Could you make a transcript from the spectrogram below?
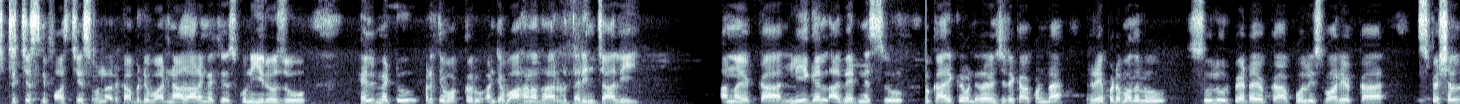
స్ట్రిచెస్ని పాస్ చేసి ఉన్నారు. కాబట్టి వాటిని ఆధారంగా చేసుకుని ఈరోజు హెల్మెట్ ప్రతి ఒక్కరూ అంటే వాహనదారుడు ధరించాలి. అన్న యొక్క లీగల్ అవేర్నెస్ కార్యక్రమం నిర్వహించడే కాకుండా రేపటి మొదలు సూలూరుపేట యొక్క పోలీస్ వారి యొక్క స్పెషల్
